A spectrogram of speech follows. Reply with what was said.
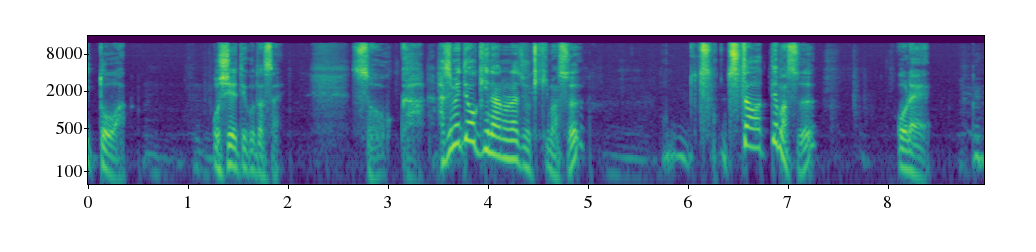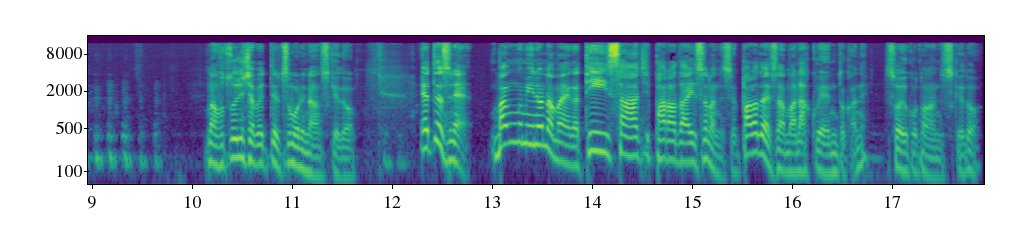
ーとは教えてください。そうか。初めて沖縄のラジオ聞きます？伝わってます？俺。まあ普通に喋ってるつもりなんですけど。えっとですね番組の名前が T サージパラダイスなんですよ。パラダイスはまあ楽園とかねそういうことなんですけど。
